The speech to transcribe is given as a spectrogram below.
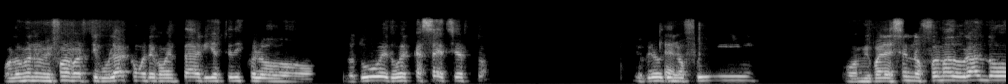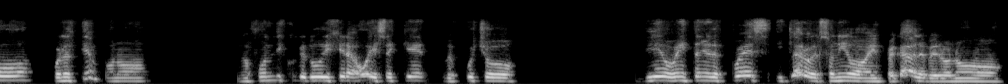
por lo menos en mi forma particular, como te comentaba, que yo este disco lo, tuve, tuve el cassette, ¿cierto? Yo creo que no fui, o a mi parecer no fue madurando con el tiempo, no, no fue un disco que tú dijeras, oye, es que lo escucho 10 o 20 años después, y claro, el sonido es impecable, pero no,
